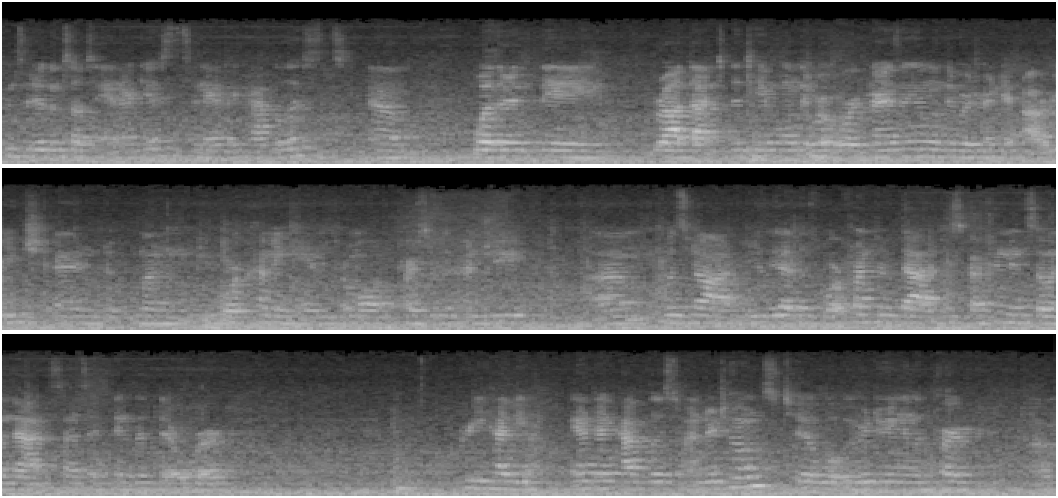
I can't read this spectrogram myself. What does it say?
consider themselves anarchists and anti-capitalists. Um, whether they brought that to the table when they were organizing and when they were trying to outreach, and when people were coming in from all parts of the country, um, was not really at the forefront of that discussion. And so, in that sense, I think that there were pretty heavy anti-capitalist undertones to what we were doing in the park um,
